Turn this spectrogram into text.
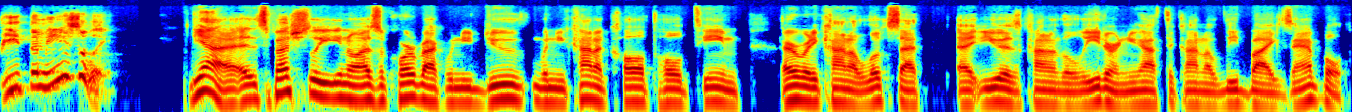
beat them easily. Yeah, especially you know as a quarterback when you do when you kind of call up the whole team, everybody kind of looks at at you as kind of the leader and you have to kind of lead by example.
